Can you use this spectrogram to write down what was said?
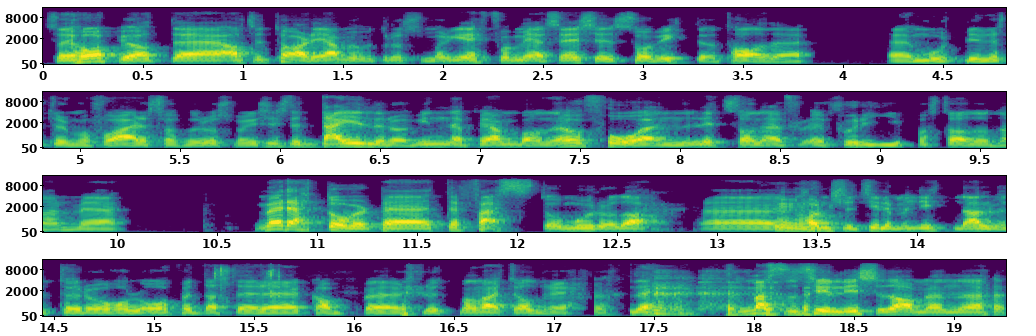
Så jeg håper jo at, at vi tar det hjemme mot Rosenborg. For meg så er det ikke så viktig å ta det mot Lillestrøm og få æresvakt med Rosenborg. Jeg synes det er deiligere å vinne på hjemmebane og få en litt sånn eufori på stadion der med, med rett over til, til, fest og moro, da. Eh, mm. Kanskje til og med 1911 tør å holde åpent etter eh, kampslutt. Man vet jo aldri. Det er mest sannsynlig ikke, da, men, eh,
